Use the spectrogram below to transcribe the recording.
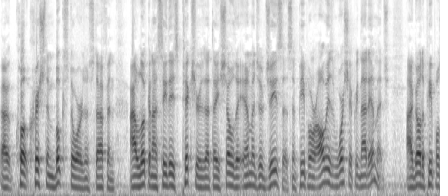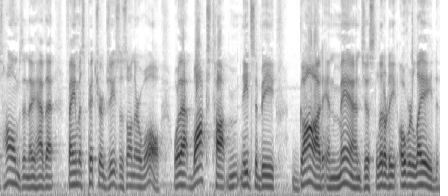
uh, quote Christian bookstores and stuff, and I look and I see these pictures that they show the image of Jesus, and people are always worshiping that image. I go to people's homes and they have that famous picture of Jesus on their wall. Well, that box top needs to be God and man just literally overlaid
